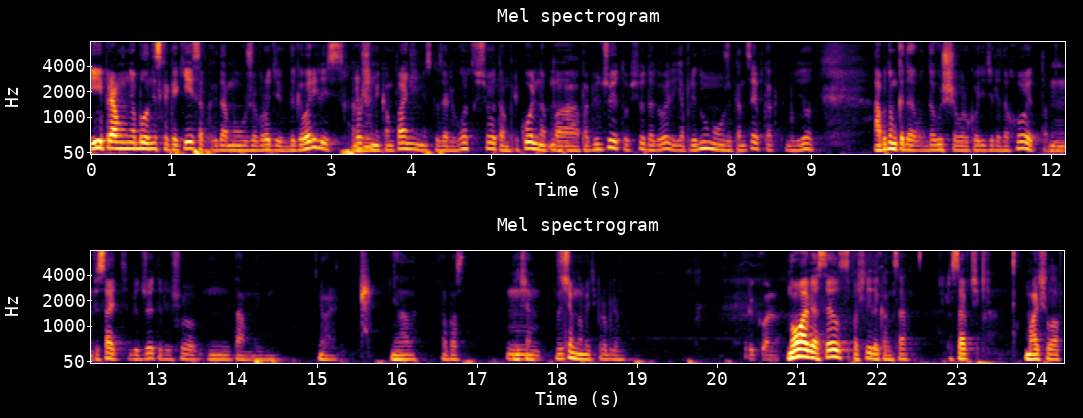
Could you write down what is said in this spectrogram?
И прямо у меня было несколько кейсов, когда мы уже вроде договорились с хорошими компаниями, сказали, вот все, там прикольно по, по бюджету, все договорились, я придумал уже концепт, как это буду делать. А потом, когда вот до высшего руководителя доходит, там, писать бюджет или еще, там, им говорят, не надо, опасно. Зачем? Зачем нам эти проблемы? Прикольно. Но Aviasales пошли до конца. Красавчики. Much love.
